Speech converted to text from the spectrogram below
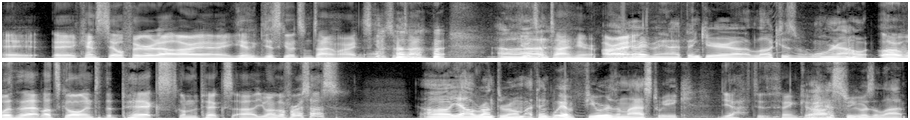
hey, hey, Kent State will figure it out. All right, all right. Give, just give it some time. All right, just give it some time. give it some time here. All right. All right, man. I think your uh, luck is worn out. Uh, with that, let's go into the picks. Let's go into the picks. Uh, you want to go first, Huss? Uh, yeah, I'll run through them. I think we have fewer than last week. Yeah, dude. Thank God. Last week was a lot.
